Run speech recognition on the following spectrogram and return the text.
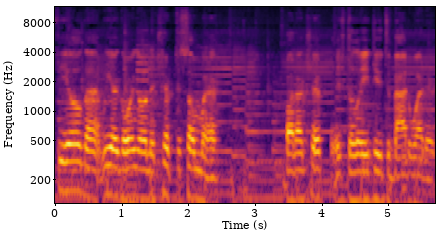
feel that we are going on a trip to somewhere, but our trip is delayed due to bad weather.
